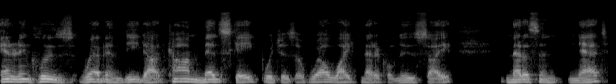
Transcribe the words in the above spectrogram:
And it includes webmd.com, Medscape, which is a well liked medical news site, Medicine Net,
